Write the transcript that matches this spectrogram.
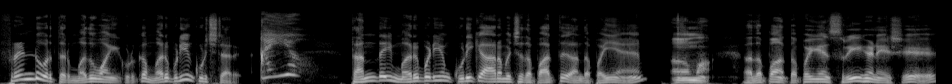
ஃப்ரெண்டு ஒருத்தர் மது வாங்கி கொடுக்க மறுபடியும் குடிச்சிட்டாரு. ஐயோ! தந்தை மறுபடியும் குடிக்க ஆரம்பிச்சத பார்த்து அந்த பையன் ஆமா அத பார்த்த பையன் ஸ்ரீகணேஷ்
